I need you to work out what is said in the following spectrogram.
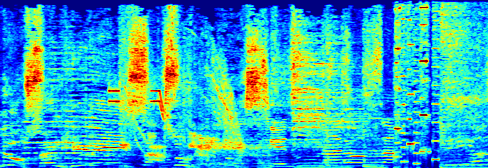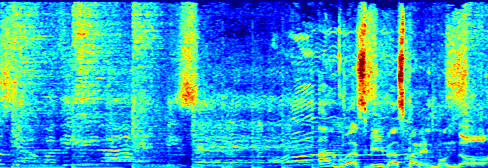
Los Ángeles Azules. En una rosa. Aguas vivas para el mundo.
